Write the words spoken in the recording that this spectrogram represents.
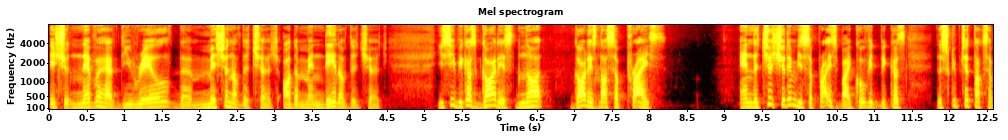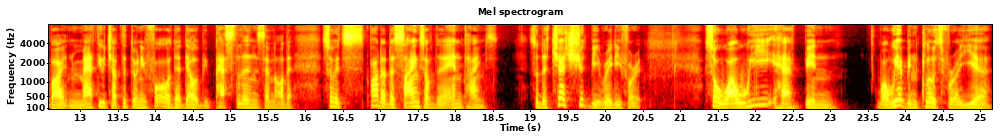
it should never have derailed the mission of the church or the mandate of the church. You see, because God is not God is not surprised. And the church shouldn't be surprised by COVID because the scripture talks about in Matthew chapter 24 that there will be pestilence and all that. So it's part of the signs of the end times. So the church should be ready for it. So while we have been while we have been closed for a year,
